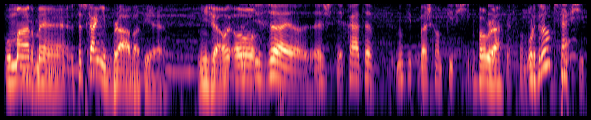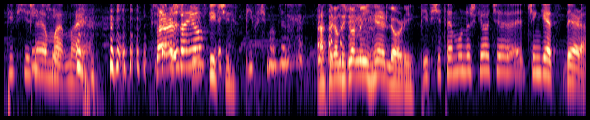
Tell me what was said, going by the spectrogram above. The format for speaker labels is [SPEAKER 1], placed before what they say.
[SPEAKER 1] U marr me se çka një brava atje. Një gjë, o, o
[SPEAKER 2] si zë ajo, është si ka atë nuk i bashkon pifshi.
[SPEAKER 1] Po bra. Urdhro?
[SPEAKER 2] Pifshi, pifshi është ajo më më.
[SPEAKER 1] Çfarë është ajo?
[SPEAKER 3] Pifshi.
[SPEAKER 2] Pifshi më blen.
[SPEAKER 1] A se kam dëgjuar ndonjëherë Lori?
[SPEAKER 2] Pifshi them unë është kjo që që ngec dera.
